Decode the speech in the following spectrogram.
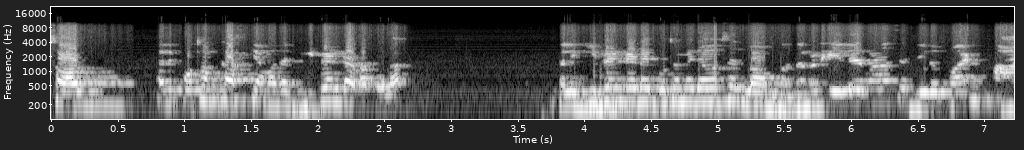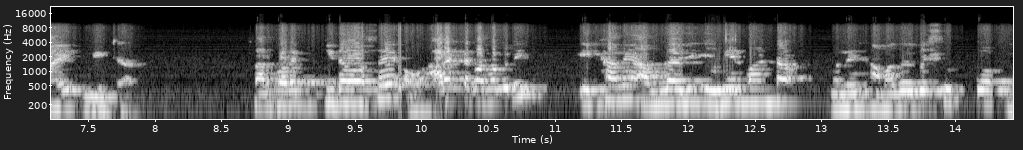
সলভ তাহলে প্রথম কাজ কি আমাদের গিভেন ডাটা তোলা? তাহলে গিভেন প্রথমে দেওয়া আছে লম্বা, তার মানে এল এর মান আছে 0.5 মিটার তারপরে কি দেওয়া আছে? ও, আরেকটা কথা বলি, এখানে আমরা এম এর মানটা মানে আমাদের যে সূত্র কি?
